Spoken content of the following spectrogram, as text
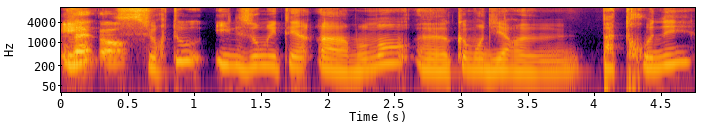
Et surtout, ils ont été à un moment, euh, comment dire, euh, patronnés.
